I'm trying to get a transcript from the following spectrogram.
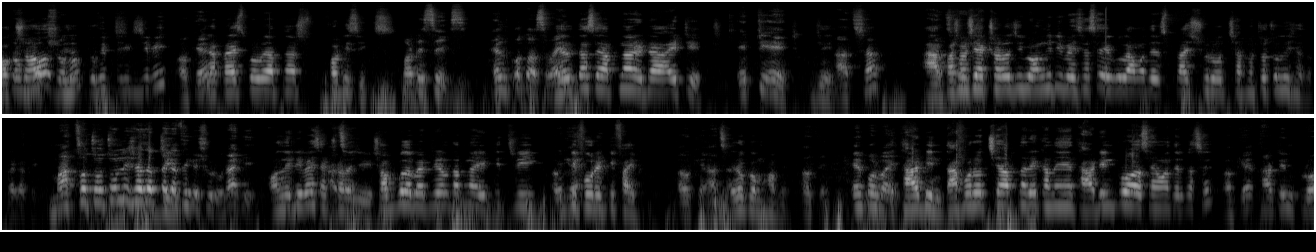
বক্স সহ বক্স সহ two fifty six GB okay এটা প্রাইস পড়বে আপনার ফর্টি সিক্স 46 হেলথ কত আছে ভাই? হেলথ আছে আপনার এটা এইটি এইট 88 জি। আচ্ছা। আর পাশাপাশি একশো আঠাশ জিবি অনলি ডিভাইস আছে এগুলো আমাদের প্রাইস শুরু হচ্ছে আপনার চল্লিশ হাজার টাকা থেকে। মাত্র 44000 টাকা থেকে শুরু নাকি? অনলি ডিভাইস একশো আচ্ছা। জিবি সবগুলো ব্যাটারি হেলথ আপনার eighty three eighty four eighty five okay আচ্ছা। এরকম হবে। ওকে এরপর ভাই? থার্টিন তারপর হচ্ছে আপনার এখানে থার্টিন প্রো আছে আমাদের কাছে। ওকে 13 প্রো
